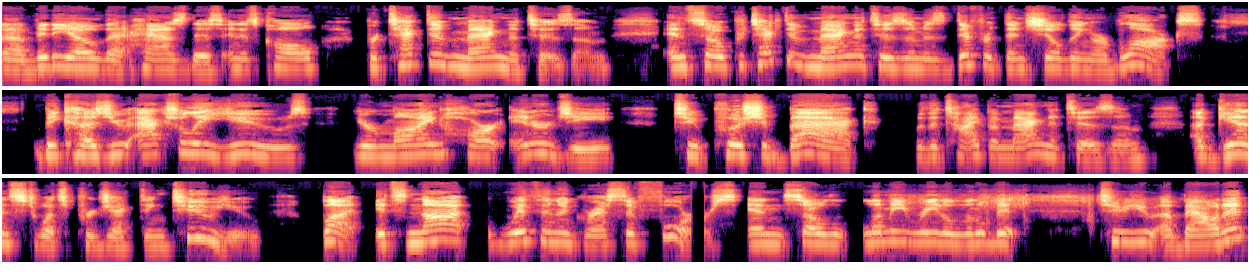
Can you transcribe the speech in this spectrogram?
uh, video that has this, and it's called protective magnetism. And so protective magnetism is different than shielding or blocks because you actually use your mind heart energy to push back with a type of magnetism against what's projecting to you. But it's not with an aggressive force. And so let me read a little bit to you about it.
